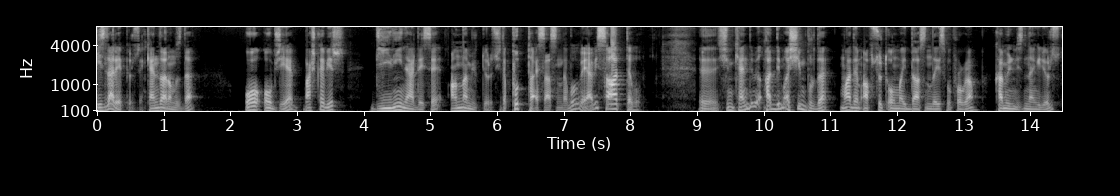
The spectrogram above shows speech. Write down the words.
Bizler yapıyoruz. Yani kendi aramızda o objeye başka bir dini neredeyse anlam yüklüyoruz. İşte put da esasında bu veya bir saat de bu. Ee, şimdi kendimi haddimi aşayım burada. Madem absürt olma iddiasındayız bu program. Camus'un izinden gidiyoruz.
